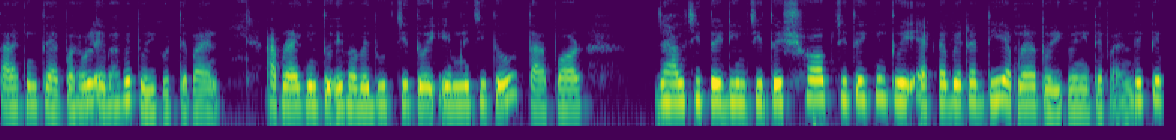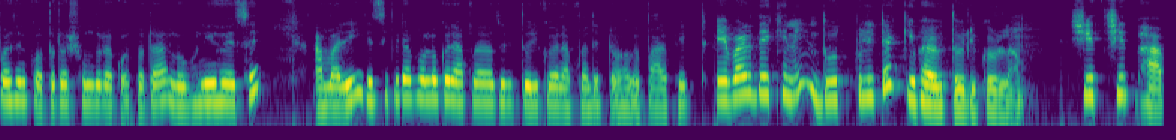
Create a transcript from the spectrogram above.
তারা কিন্তু একবার হলে এভাবে তৈরি করতে পারেন। আপনারা কিন্তু এভাবে দুধ চিতই, এমনি চিতো তারপর ঝাল চিতই, ডিম চিতই, সব চিতই কিন্তু এই একটা বেটার দিয়ে আপনারা তৈরি করে নিতে পারেন। দেখতে পাচ্ছেন কতটা সুন্দর আর কতটা লোভনীয় হয়েছে। আমার এই রেসিপিটা ফলো করে আপনারা যদি তৈরি করেন, আপনাদেরটাও হবে পারফেক্ট। এবার দেখে নিই দুধ পুলিটা কীভাবে তৈরি করলাম। শীত শীত ভাব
